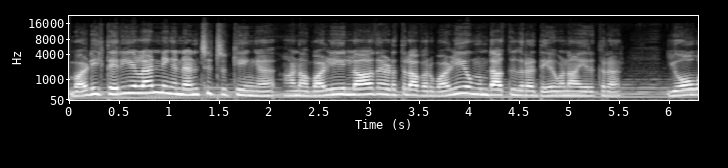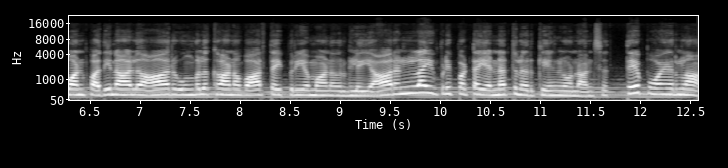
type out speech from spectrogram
வழி தெரியலன்னு நீங்க நினைச்சிட்டு இருக்கீங்க. ஆனா வழி இல்லாத இடத்துல அவர் வழியை உண்டாக்குகிற தேவனா இருக்கிறார். யோவான் பதினாலு ஆறு உங்களுக்கான வார்த்தை பிரியமானவர்களே யாரெல்லாம் இப்படிப்பட்ட எண்ணத்துல இருக்கீங்களோ நான் செத்தே போயிடலாம்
